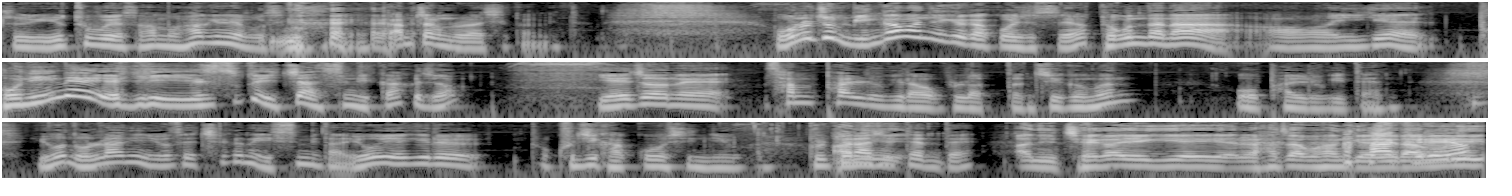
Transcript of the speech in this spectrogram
저기 유튜브에서 한번 확인해 보세요. 네, 깜짝 놀라실 겁니다. 오늘 좀 민감한 얘기를 갖고 오셨어요. 더군다나 어, 이게 본인의 얘기일 수도 있지 않습니까? 그죠? 예전에 386이라고 불렀던 지금은 586이 된. 요 논란이 요새 최근에 있습니다. 요 얘기를 굳이 갖고 오신 이유가 불편하실 아니, 텐데. 아니 제가 얘기를 하자고 한 게 아니라 아, 우리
